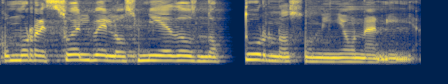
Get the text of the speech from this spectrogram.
cómo resuelve los miedos nocturnos un niño o una niña?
